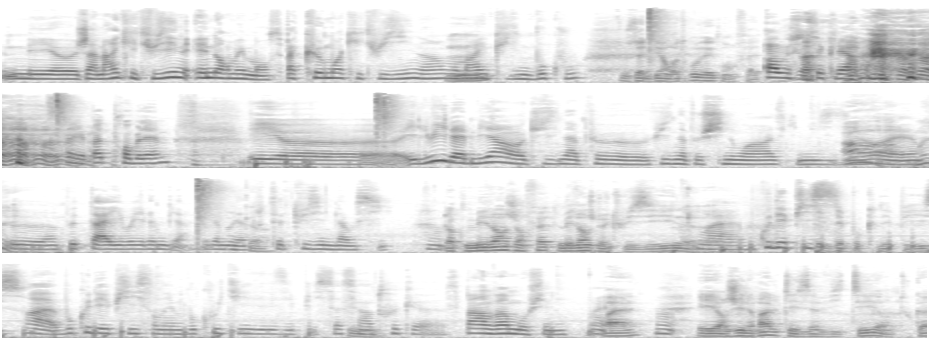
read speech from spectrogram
mais euh, j'ai un mari qui cuisine énormément. C'est pas que moi qui cuisine. hein. Mon Mhm. mari cuisine beaucoup. Vous êtes bien retrouvés quoi en fait. Ah oui, ça c'est clair. ça y a pas de problème. Et, euh, et lui, il aime bien euh, cuisine un peu euh, cuisine un peu chinoise, Ah, un ouais. peu un peu thaï. Oui, il aime bien. Il aime bien toute cette cuisine là aussi. Donc mélange en fait, mélange de cuisine, euh, Ouais, beaucoup d'épices. des bouquets d'épices. Ouais, beaucoup d'épices, on aime beaucoup utiliser les épices. Ça, c'est Mm. un truc, euh, c'est pas un vin mot chez nous. Ouais. Et en général, tes invités, en tout cas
